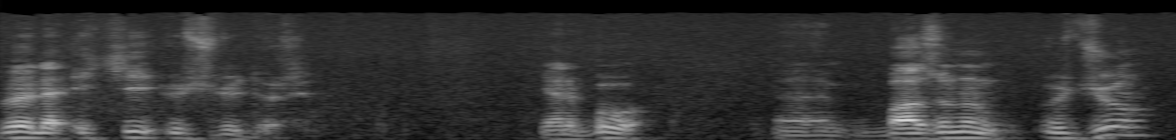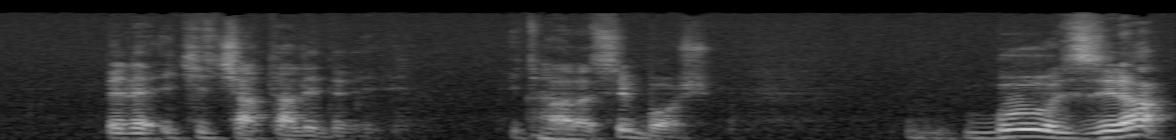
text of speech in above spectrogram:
böyle iki üçlüdür. Yani bu e, bazunun ucu böyle iki çatalıdır. İç Evet. arası boş. Bu zira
